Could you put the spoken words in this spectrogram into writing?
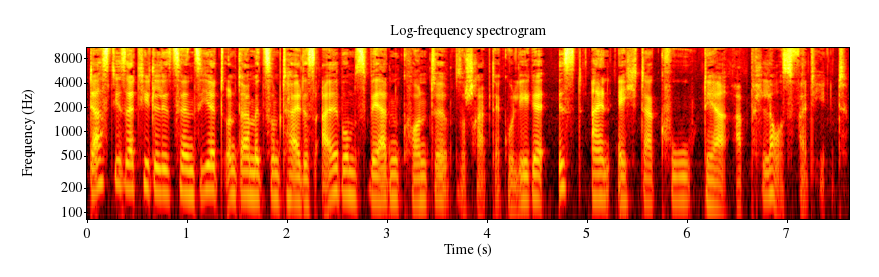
Dass dieser Titel lizenziert und damit zum Teil des Albums werden konnte, so schreibt der Kollege, ist ein echter Coup, der Applaus verdient.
